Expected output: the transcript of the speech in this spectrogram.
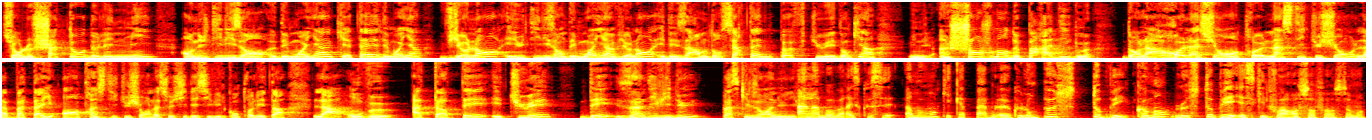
sur le château de l'ennemi en utilisant des moyens qui étaient des moyens violents et utilisant des moyens violents et des armes dont certaines peuvent tuer. Donc il y a un changement de paradigme dans la relation entre l'institution, la bataille entre institutions, la société civile contre l'État. Là, on veut attenter et tuer des individus parce qu'ils ont un uniforme. Alain Bauer, est-ce que c'est un moment qui est capable, euh, que l'on peut stopper? Comment le stopper? Est-ce qu'il faut un renforcement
